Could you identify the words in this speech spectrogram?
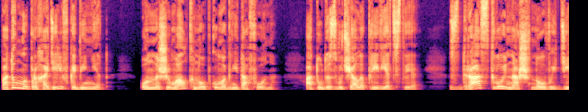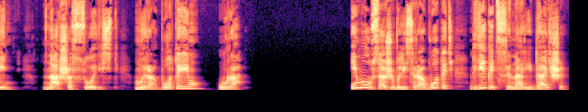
Потом мы проходили в кабинет. Он нажимал кнопку магнитофона. Оттуда звучало приветствие. Здравствуй, наш новый день. Наша совесть. Мы работаем. Ура. И мы усаживались работать, двигать сценарий дальше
